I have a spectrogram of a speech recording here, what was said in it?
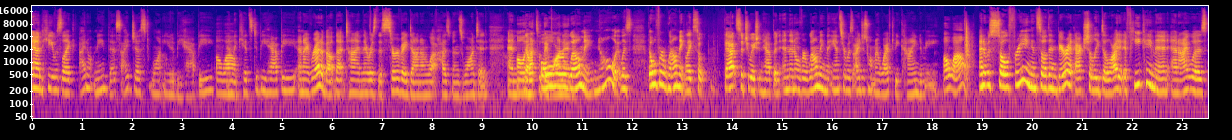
And he was like, I don't need this. I just want you to be happy. Oh, wow. And the kids to be happy. And I read about that time there was this survey done on what husbands wanted. And Oh, that's what they wanted. overwhelming. No, it was overwhelming. Like so that situation happened and then overwhelming the answer was I just want my wife to be kind to me. oh wow. And it was so freeing. And so then Barrett actually delighted. If he came in and I was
